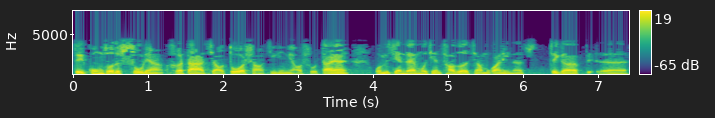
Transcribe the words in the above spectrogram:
对工作的数量和大小多少进行描述。当然，我们现在目前操作的项目管理呢，这个呃，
